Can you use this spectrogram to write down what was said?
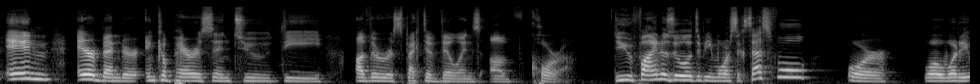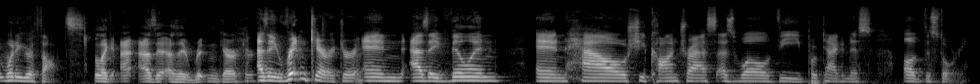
in Airbender in comparison to the other respective villains of Korra? Do you find Azula to be more successful, or well, what are what are your thoughts like as a, as a written character, as a written character and as a villain, and how she contrasts as well the protagonist of the story?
